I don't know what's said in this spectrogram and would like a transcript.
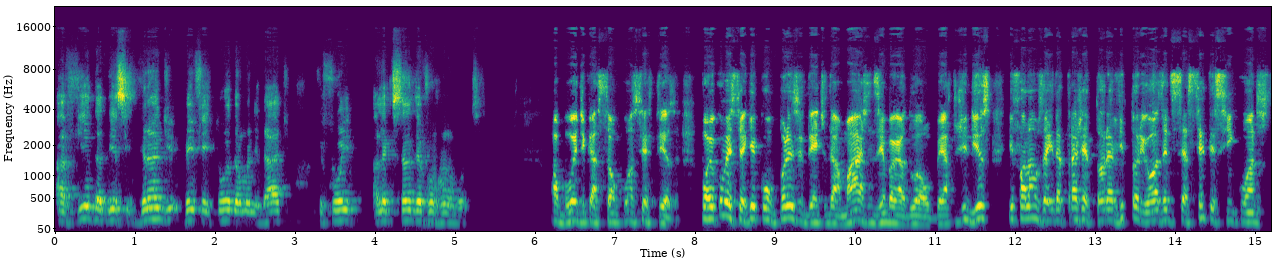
a vida desse grande benfeitor da humanidade, que foi Alexander von Humboldt. Uma boa indicação, com certeza. Bom, eu conversei aqui com o presidente da margem, desembargador Alberto Diniz, e falamos aí da trajetória vitoriosa de 65 anos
